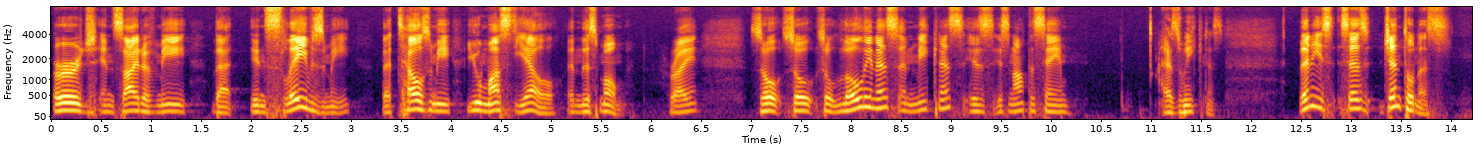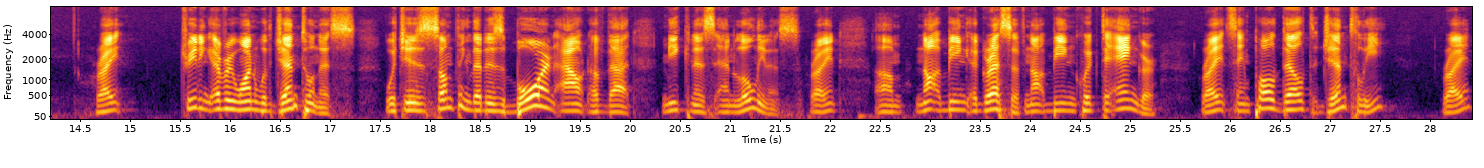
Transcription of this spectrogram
urge inside of me that enslaves me that tells me you must yell in this moment, right? So so so lowliness and meekness is is not the same as weakness. Then he says gentleness, right? Treating everyone with gentleness, which is something that is born out of that meekness and lowliness, right? Um, not being aggressive, not being quick to anger, right? St. Paul dealt gently, right?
